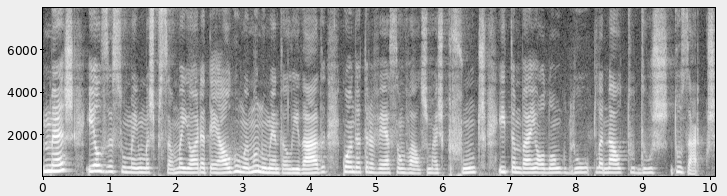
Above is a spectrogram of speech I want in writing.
mas eles assumem uma expressão maior, até alguma monumentalidade, quando atravessam vales mais profundos e também ao longo do planalto dos, dos arcos.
